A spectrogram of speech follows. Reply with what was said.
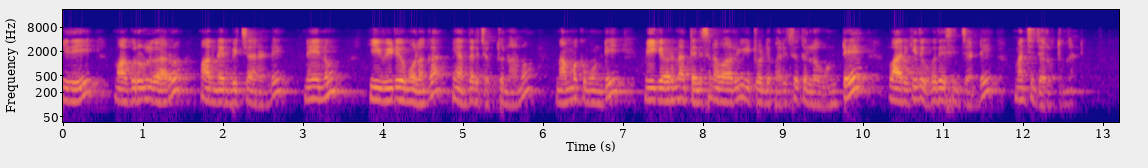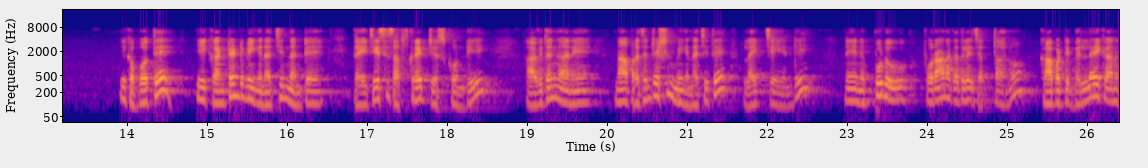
ఇది మా గురువులు గారు మాకు నేర్పించారండి. నేను ఈ వీడియో మూలంగా మీ అందరు చెప్తున్నాను. నమ్మకం ఉండి మీకు ఎవరైనా తెలిసిన వారు ఇటువంటి పరిస్థితుల్లో ఉంటే వారికి ఇది ఉపదేశించండి. మంచి జరుగుతుందండి. ఇకపోతే ఈ కంటెంట్ మీకు నచ్చిందంటే దయచేసి సబ్స్క్రైబ్ చేసుకోండి. ఆ విధంగానే నా ప్రజెంటేషన్ మీకు నచ్చితే లైక్ చేయండి. నేను ఎప్పుడు పురాణ కథలే చెప్తాను. కాబట్టి బెల్ ఐకాన్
